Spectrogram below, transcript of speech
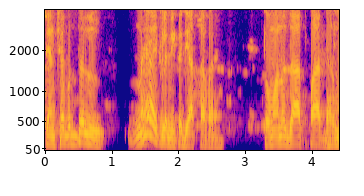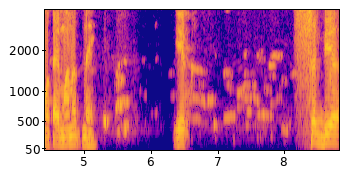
त्यांच्याबद्दल नाही ऐकलं मी कधी आतापर्यंत. तो माणूस जात पात धर्म काय मानत नाही. एक सभ्य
